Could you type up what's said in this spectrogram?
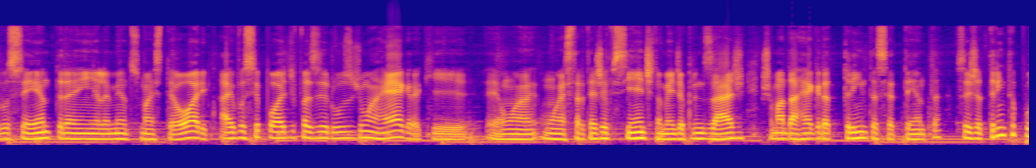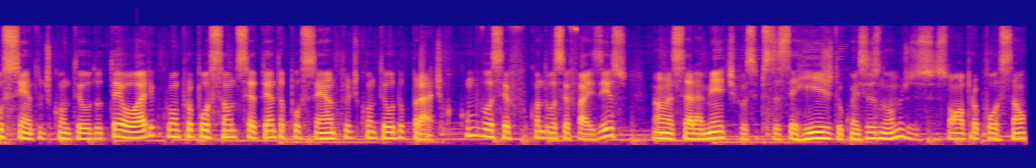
quando você entra em elementos mais teóricos, aí você pode fazer uso de uma regra que é uma, uma estratégia eficiente também de aprendizagem, chamada regra 30-70, ou seja, 30% de conteúdo teórico com uma proporção de 70% de conteúdo prático. Como você, quando você faz isso, não necessariamente você precisa ser rígido com esses números, isso é só uma proporção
